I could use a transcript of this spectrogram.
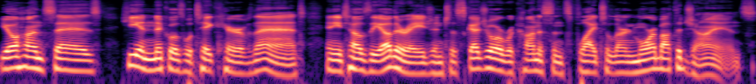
Johann says he and nichols will take care of that and he tells the other agent to schedule a reconnaissance flight to learn more about the giants.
